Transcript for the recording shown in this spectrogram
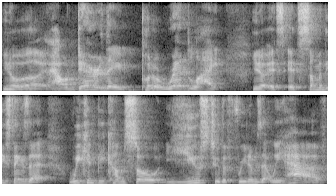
You know, uh, how dare they put a red light? You know, it's it's some of these things that we can become so used to the freedoms that we have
